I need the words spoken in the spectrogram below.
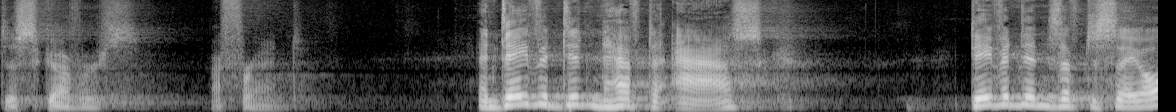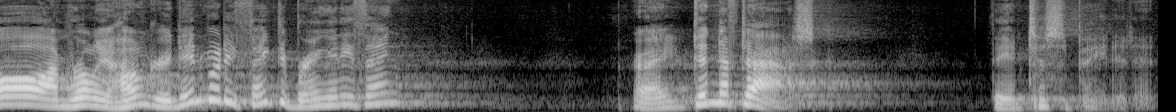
discovers a friend. And David didn't have to ask. David didn't have to say, Oh, I'm really hungry. Did anybody think to bring anything? Right? Didn't have to ask. They anticipated it.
